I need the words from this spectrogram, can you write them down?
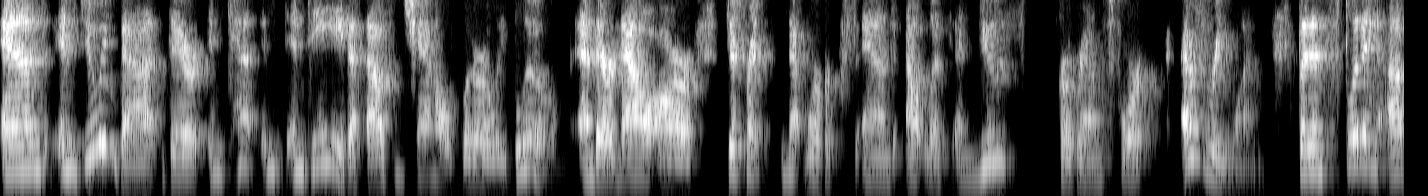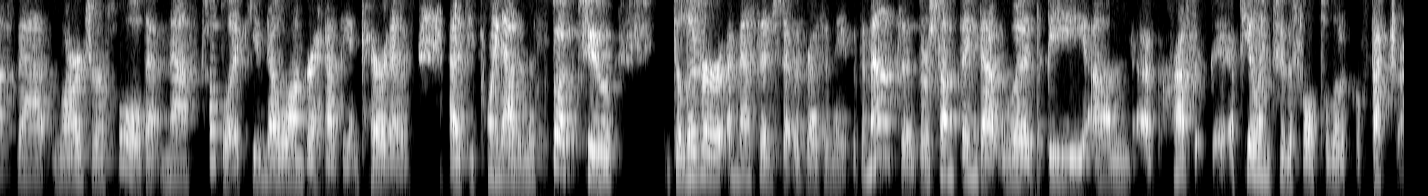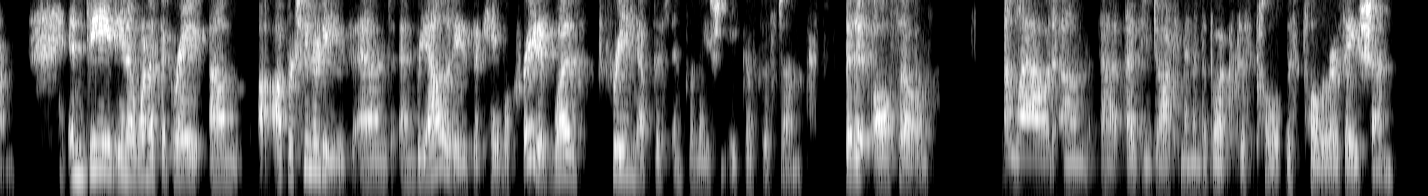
And in doing that, their intent, in, indeed a thousand channels literally bloom. And there now are different networks and outlets and news programs for everyone. But in splitting up that larger whole, that mass public, you no longer have the imperative, as you point out in this book, to deliver a message that would resonate with the masses or something that would be um, across appealing to the full political spectrum. Indeed, you know, one of the great um, opportunities and, and realities that cable created was freeing up this information ecosystem, that it also allowed, um, uh, as you document in the books, this pol- this polarization.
